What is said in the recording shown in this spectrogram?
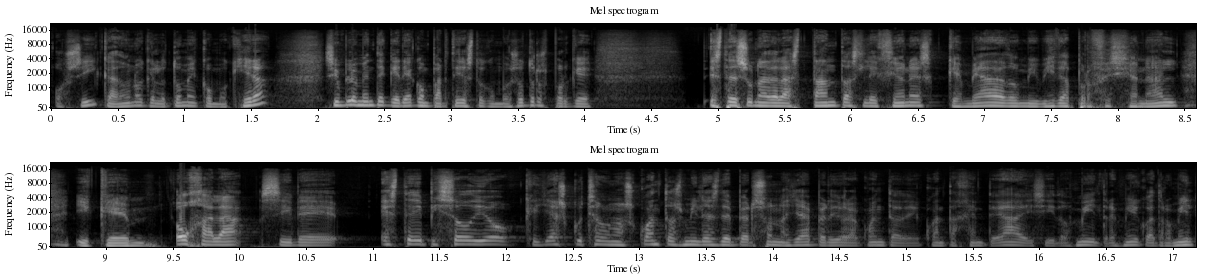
o sí, cada uno que lo tome como quiera. Simplemente quería compartir esto con vosotros porque esta es una de las tantas lecciones que me ha dado mi vida profesional y que ojalá si de este episodio, que ya he escuchado unos cuantos miles de personas, ya he perdido la cuenta de cuánta gente hay, si 2.000, 3.000, 4.000,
